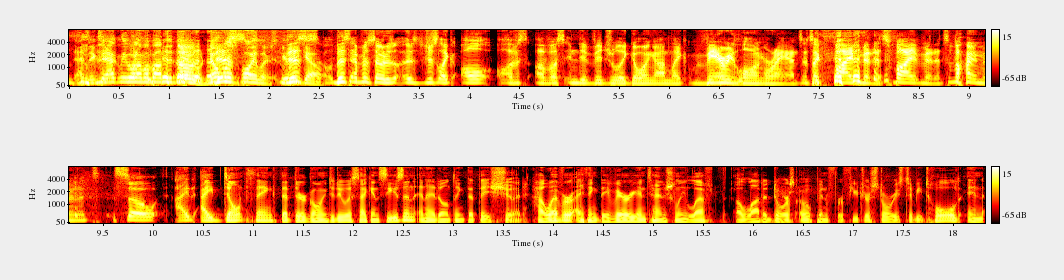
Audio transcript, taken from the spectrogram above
that's exactly what I'm about to do. Oh, no more spoilers. Here this, we go. This episode is, is just like all of us, of us individually going on like very long rants. It's like five minutes, five minutes, five minutes. So I I don't think that they're going to do a second season, and I don't think that they should. However, I think they very intentionally left a lot of doors open for future stories to be told and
